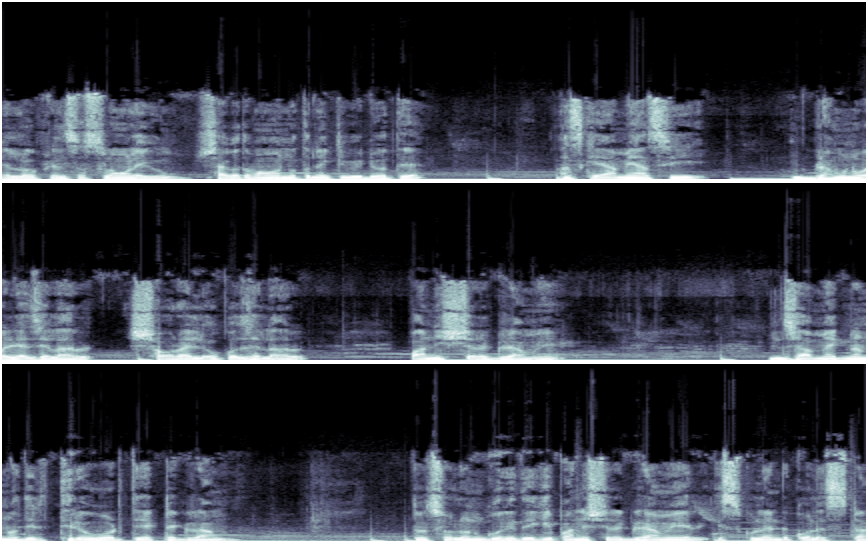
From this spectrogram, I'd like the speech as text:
হ্যালো ফ্রেন্ডস আসসালামু আলাইকুম। স্বাগতম আমার নতুন একটি ভিডিওতে। আজকে আমি আছি ব্রাহ্মণবাড়িয়া জেলার সরাইল উপজেলার পানিশ্বর গ্রামে, যা মেঘনা নদীর তীরবর্তী একটা গ্রাম। তো চলুন ঘুরে দেখি পানিশ্বর গ্রামের স্কুল অ্যান্ড কলেজটা।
